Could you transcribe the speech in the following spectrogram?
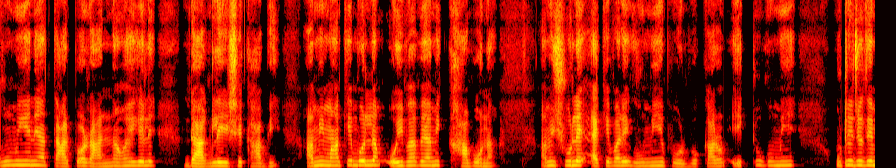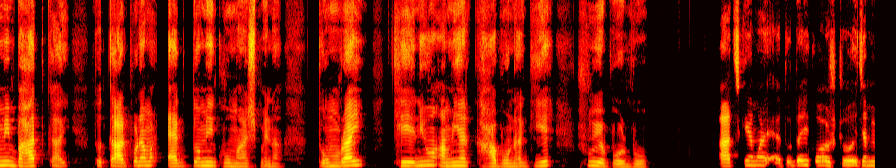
ঘুমিয়ে নে আর তারপর রান্না হয়ে গেলে ডাকলে এসে খাবি। আমি মাকে বললাম, ওইভাবে আমি খাব না। আমি শুলে একেবারে ঘুমিয়ে পড়ব। কারণ একটু ঘুমিয়ে উঠে যদি আমি ভাত খাই, তো তারপরে আমার একদমই ঘুম আসবে না। তোমরাই খেয়ে নিও, আমি আর খাব না। গিয়ে শুয়ে পড়ব। আজকে আমার এতটাই কষ্ট হয়েছে, আমি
